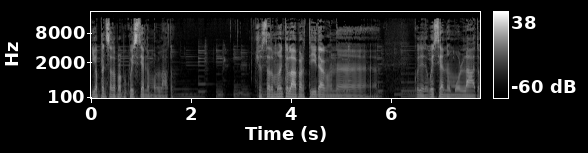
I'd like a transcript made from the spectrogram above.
Io ho pensato proprio questi hanno mollato. C'è stato un momento della partita con. Eh, detto, questi hanno mollato.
